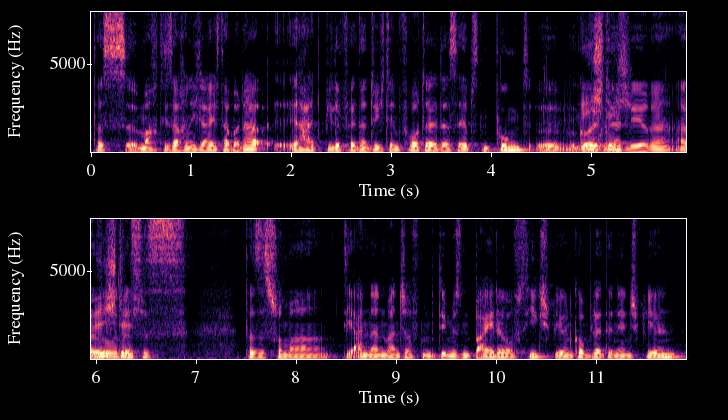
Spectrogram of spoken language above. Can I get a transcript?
Das äh, macht die Sache nicht leichter, aber da äh, hat Bielefeld natürlich den Vorteil, dass selbst ein Punkt äh, Gold wert wäre. Also Richtig. das ist das ist schon mal die anderen Mannschaften, die müssen beide auf Sieg spielen, komplett in den Spielen.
